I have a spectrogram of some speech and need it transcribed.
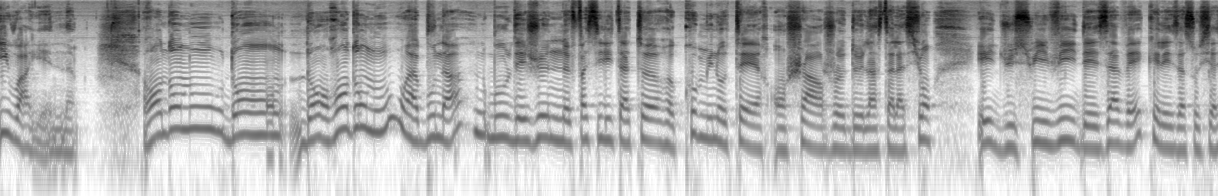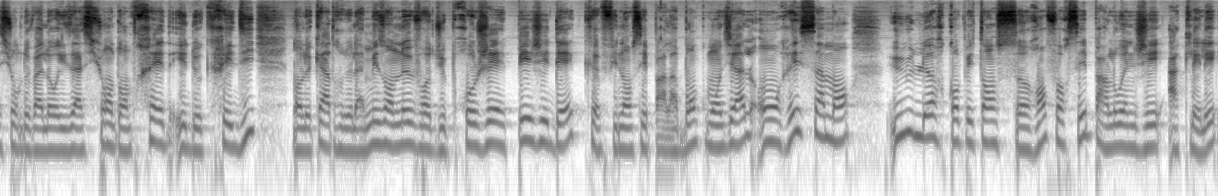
ivoiriennes. Rendons-nous à Bouna, où des jeunes facilitateurs communautaires en charge de l'installation et du suivi des AVEC les associations de valorisation d'entraide et de crédit dans le cadre de la mise en œuvre du projet PGDEC financé par la Banque mondiale ont récemment eu leurs compétences renforcées par l'ONG Aklele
